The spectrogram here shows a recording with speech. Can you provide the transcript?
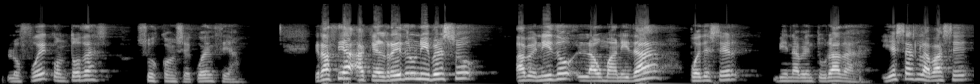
lo fue con todas sus consecuencias. Gracias a que el Rey del Universo ha venido, la humanidad puede ser bienaventurada. Y esa es la base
